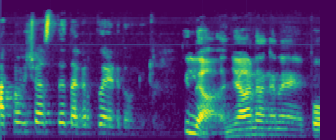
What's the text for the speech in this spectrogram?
ആത്മവിശ്വാസത്തെ തകർത്തതായിട്ട് തോന്നിയിട്ടുണ്ട്? ഇല്ല ഞാൻ അങ്ങനെ ഇപ്പോ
